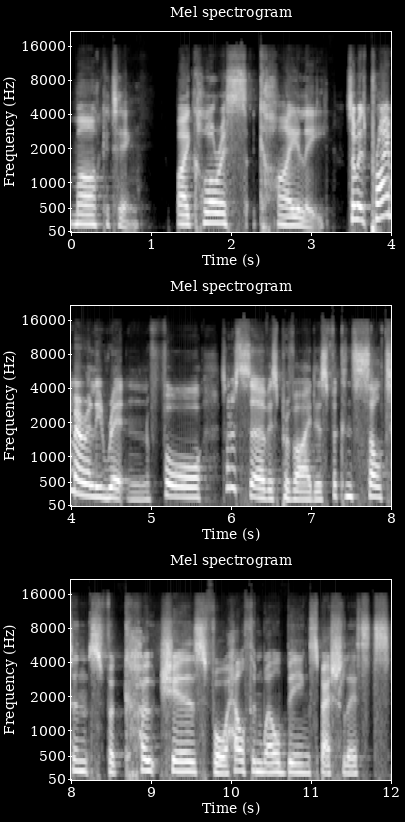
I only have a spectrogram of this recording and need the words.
Marketing by Cloris Kylie. So it's primarily written for sort of service providers, for consultants, for coaches, for health and well-being specialists.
